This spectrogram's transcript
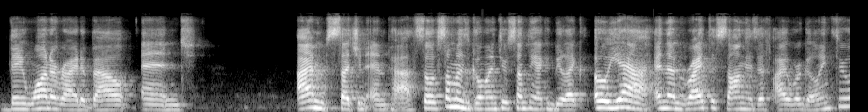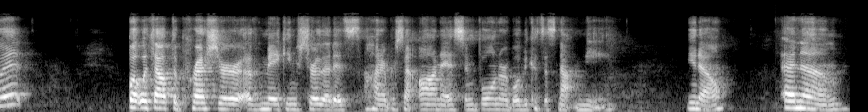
they want to write about and i'm such an empath so if someone's going through something i can be like oh yeah and then write the song as if i were going through it but without the pressure of making sure that it's 100% honest and vulnerable because it's not me you know and um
